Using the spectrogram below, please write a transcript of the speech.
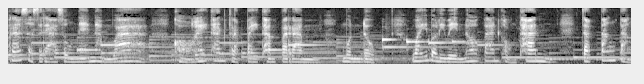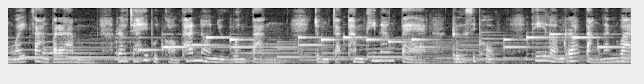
พระศาสดาทรงแนะนำว่า ขอให้ท่านกลับไปทำปรำมนดบไว้บริเวณนอกบ้านของท่าน จัดตั้งต่างไว้กลางประรำเราจะให้บุตรของท่านนอนอยู่บนตัง จงจัดทำที่นั่งแปดหรือ 16 ที่ล้อมรอบต่างนั้นไว้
